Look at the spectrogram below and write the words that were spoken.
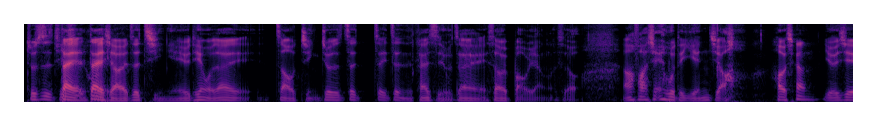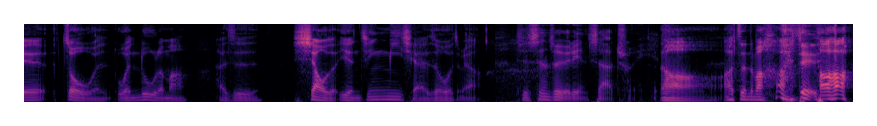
就是带带小孩这几年，有一天我在照镜，就是这这一阵子开始有在稍微保养的时候，然后发现哎、我的眼角 好像有一些皱纹纹路了吗？还是笑的眼睛眯起来之后会怎么样？其实甚至有点下垂。哦啊，真的吗？对好好，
